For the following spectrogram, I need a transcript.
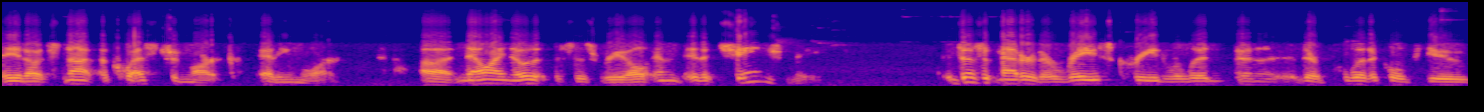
you know, it's not a question mark anymore. Uh, now I know that this is real, and, and it changed me. It doesn't matter their race, creed, religion, their political view.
